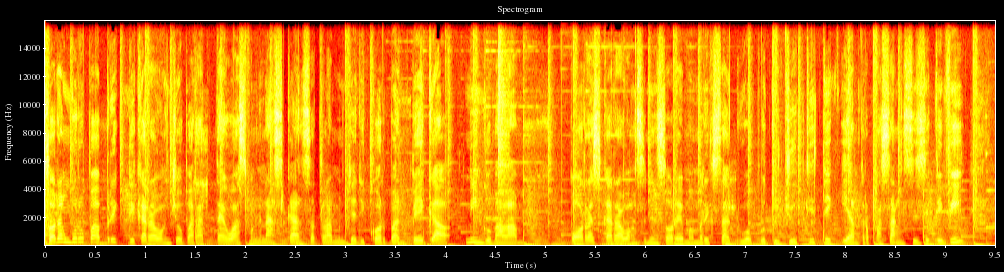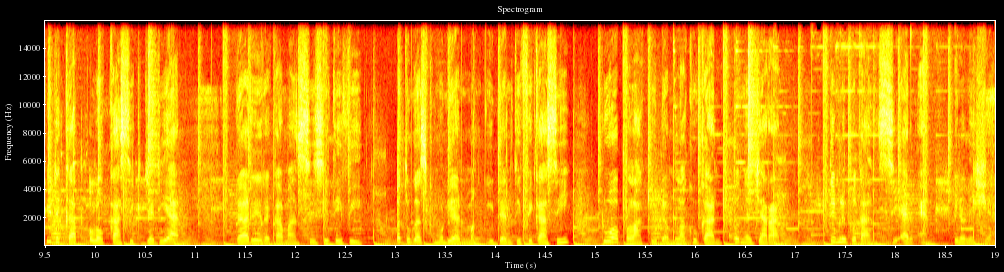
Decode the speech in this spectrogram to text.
Seorang buruh pabrik di Karawang, Jawa Barat tewas mengenaskan setelah menjadi korban begal minggu malam. Polres Karawang Senin sore memeriksa 27 titik yang terpasang CCTV di dekat lokasi kejadian. Dari rekaman CCTV, petugas kemudian mengidentifikasi dua pelaku dan melakukan pengejaran. Tim Liputan CNN Indonesia.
